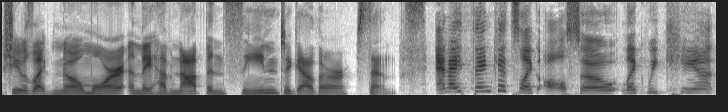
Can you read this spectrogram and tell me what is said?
She was like no more and they have not been seen together since. And I think it's like also like we can't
